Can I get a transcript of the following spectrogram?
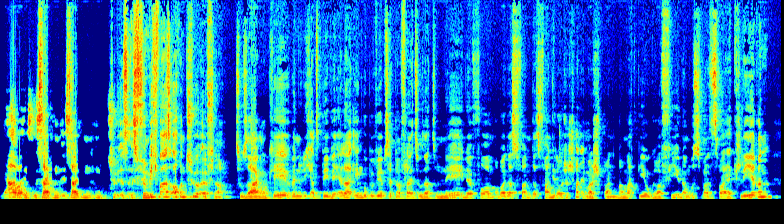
Ja, aber es ist halt, ein, ist halt ein, ein es ist, für mich war es auch ein Türöffner, zu sagen, okay, wenn du dich als BWLer irgendwo bewirbst, hätte man vielleicht so gesagt, so, nee, in der Form, aber das fanden, das fanden die Leute schon immer spannend. Man macht Geografie und dann musste man es zwar erklären,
